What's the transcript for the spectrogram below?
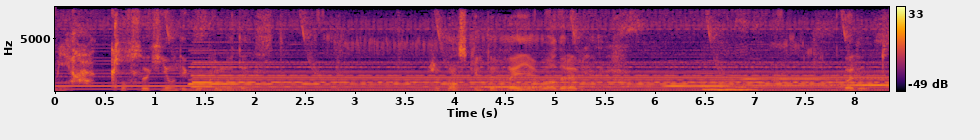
Miracle. Pour ceux qui ont des goûts plus modestes, je pense qu'il devrait y avoir de la bière. Quoi d'autre?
